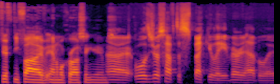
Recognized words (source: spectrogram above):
55 Animal Crossing games? All right, we'll just have to speculate very heavily.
